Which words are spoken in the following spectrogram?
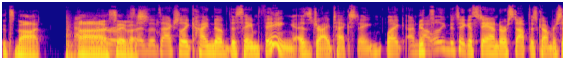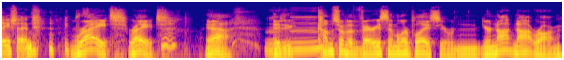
it's not. Uh, save says us. It's actually kind of the same thing as dry texting. Like, I'm not It's- willing to take a stand or stop this conversation. Right, right. Yeah. Mm-hmm. It comes from a very similar place. You're you're not not wrong.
